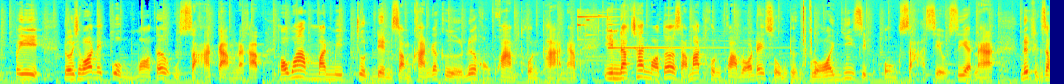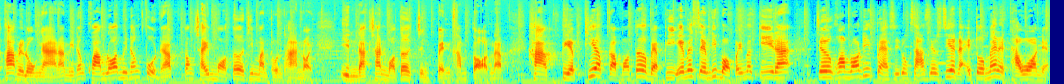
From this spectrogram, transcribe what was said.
10 ปี โดยเฉพาะในกลุ่มมอเตอร์อุตสาหกรรมนะครับ เพราะว่ามันมีจุดเด่นสำคัญก็คือเรื่องของความทนทานนะครับ induction motor สามารถทนความร้อนได้สูงถึง 120 องศาเซลเซียสนะฮะ นึกถึงสภาพในโรงงานนะ มีทั้งความร้อน มีทั้งฝุ่นนะครับ ต้องใช้มอเตอร์ที่มันทนทานหน่อย induction motor จึงเป็นคำตอบนะครับ หากเปรียบเทียบกับมอเตอร์แบบ PMSM ที่บอกไปเมื่อกี้นะ เจอความร้อนที่ 80 องศาเซลเซียสไอตัวแม่เหล็กถาวรเนี่ย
